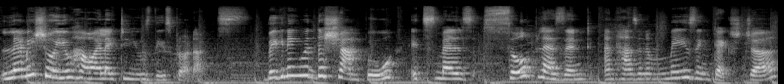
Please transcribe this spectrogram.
Let me show you how I like to use these products. Beginning with the shampoo, it smells so pleasant and has an amazing texture.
